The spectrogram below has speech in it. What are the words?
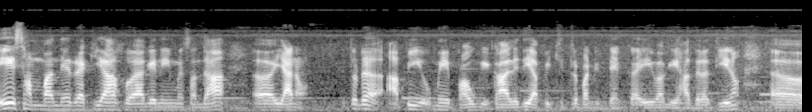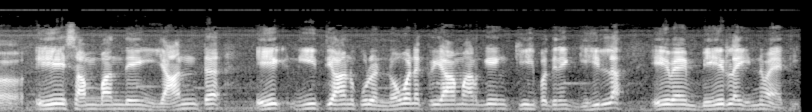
ඒ සම්බන්ධයෙන් රැකියා හොයා ගැනීම සඳහා යනවා. එතකොට අපි මේ පෞගේ කාලෙදී අපි චිත්‍රපටිත් දැක්ක ඒ වගේ හදලා තියෙනවා. ඒ සම්බන්ධයෙන් යන්ට ඒ නීත්‍යානුකූල නොවන ක්‍රියාමාර්ගයෙන් කිහිප දෙනෙක් ගිහිල්ලා ඒවැයින් බේරලා ඉන්නවා ඇති.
